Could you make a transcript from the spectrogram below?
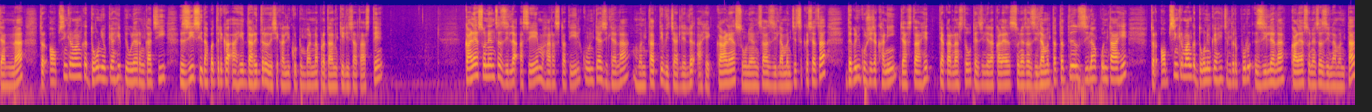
त्यांना. तर ऑप्शन क्रमांक दोन योग्य आहे. पिवळ्या रंगाची जी शिधापत्रिका आहे दारिद्र्य रेषेखाली कुटुंबांना प्रदान केली जात असते. काळ्या सोन्यांचा जिल्हा असे महाराष्ट्रातील कोणत्या जिल्ह्याला म्हणतात ते विचारलेलं आहे? काळ्या सोन्यांचा जिल्हा म्हणजेच कशाचा? दगडी कोशीच्या खाणी जास्त आहेत त्या कारणास्तव त्या जिल्ह्याला काळ्या सोन्याचा जिल्हा म्हणतात. तर तो जिल्हा कोणता आहे? तर ऑप्शन क्रमांक दोन योग्य आहे चंद्रपूर जिल्ह्याला काळ्या सोन्याचा जिल्हा म्हणतात.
